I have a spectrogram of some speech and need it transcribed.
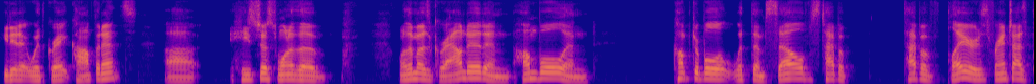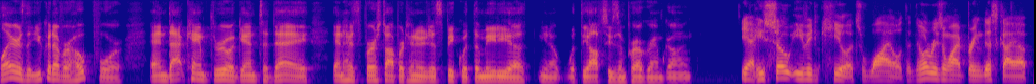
He did it with great confidence. Uh, he's just one of the one of the most grounded and humble and comfortable with themselves type of type of players, franchise players that you could ever hope for. And that came through again today in his first opportunity to speak with the media, you know, with the offseason program going. Yeah, he's so even keel. It's wild. And the only reason why I bring this guy up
